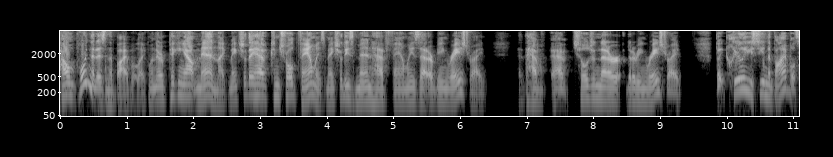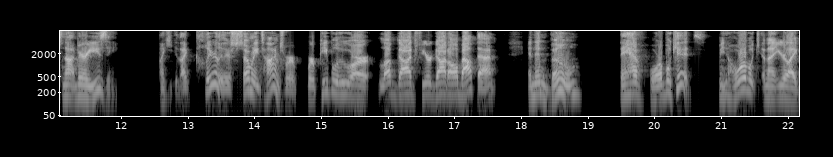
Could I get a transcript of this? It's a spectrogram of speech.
how important that is in the Bible. Like when they're picking out men, like make sure they have controlled families. Make sure these men have families that are being raised right, that have have children that are that are being raised right. But clearly, you see in the Bible, it's not very easy. Like like clearly, there's so many times where where people who are love God, fear God, all about that, and then boom, they have horrible kids. I mean, horrible, and you're like,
